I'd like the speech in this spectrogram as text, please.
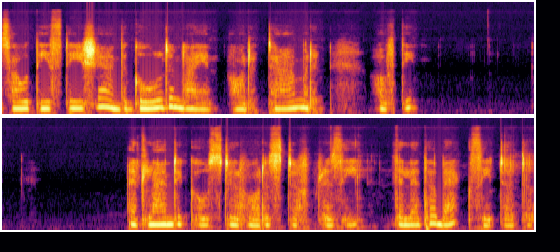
Southeast Asia, and the golden lion or tamarin of the Atlantic coastal forest of Brazil, the leatherback sea turtle.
